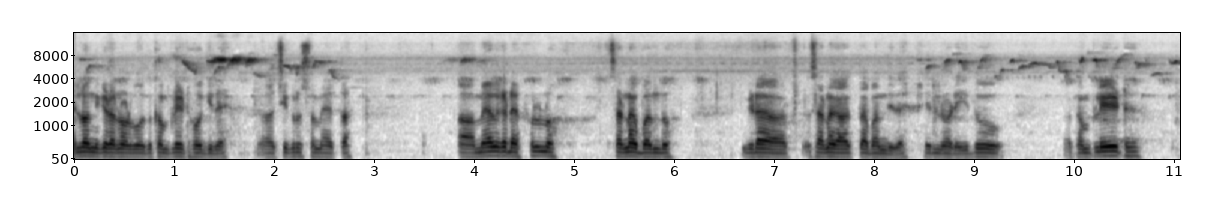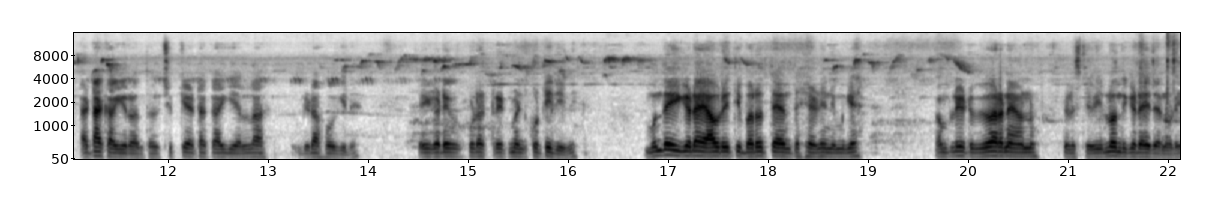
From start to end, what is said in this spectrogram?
ಇಲ್ಲೊಂದು ಗಿಡ ನೋಡ್ಬೋದು ಕಂಪ್ಲೀಟ್ ಹೋಗಿದೆ. ಚಿಗುರು ಸಮೇತ. ಮೇಲ್ಗಡೆ ಫುಲ್ಲು ಸಣ್ಣಗೆ ಬಂದು ಗಿಡ ಸಣ್ಣಗಾಗ್ತಾ ಬಂದಿದೆ. ಇಲ್ಲಿ ನೋಡಿ, ಇದು ಕಂಪ್ಲೀಟ್ ಅಟ್ಯಾಕ್ ಆಗಿರುವಂಥದ್ದು, ಚುಕ್ಕೆ ಅಟ್ಯಾಕ್ ಆಗಿ ಎಲ್ಲ ಗಿಡ ಹೋಗಿದೆ. ಈ ಗಿಡಗೂ ಕೂಡ ಟ್ರೀಟ್ಮೆಂಟ್ ಕೊಟ್ಟಿದ್ದೀವಿ. ಮುಂದೆ ಈ ಗಿಡ ಯಾವ ರೀತಿ ಬರುತ್ತೆ ಅಂತ ಹೇಳಿ ನಿಮಗೆ ಕಂಪ್ಲೀಟ್ ವಿವರಣೆಯನ್ನು ತಿಳಿಸ್ತೀವಿ. ಇಲ್ಲೊಂದು ಗಿಡ ಇದೆ ನೋಡಿ.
